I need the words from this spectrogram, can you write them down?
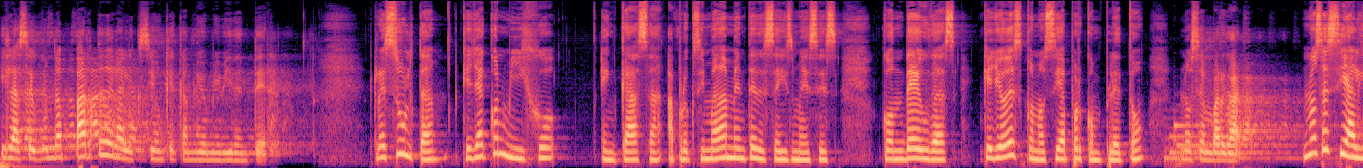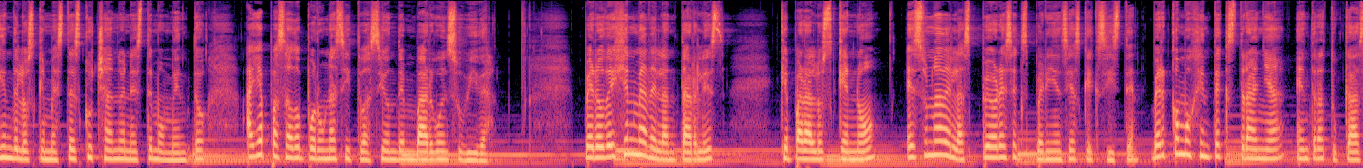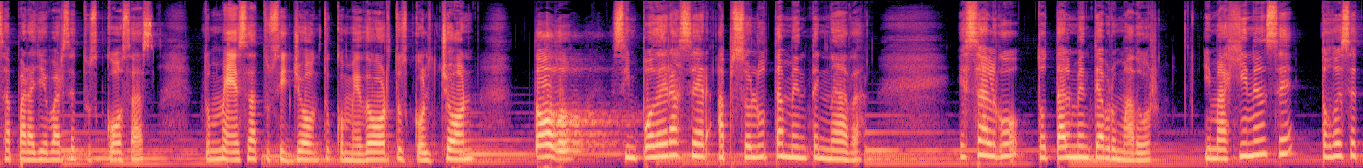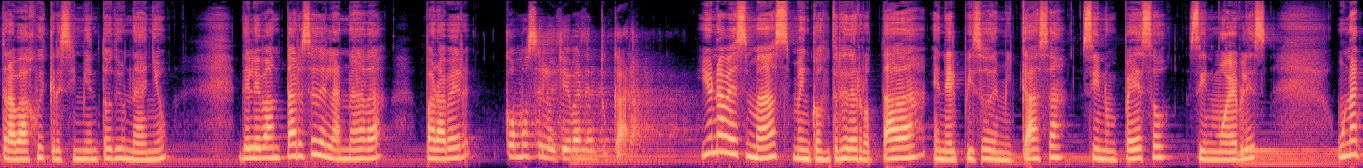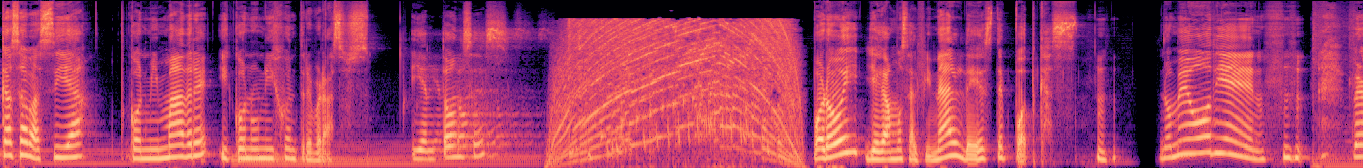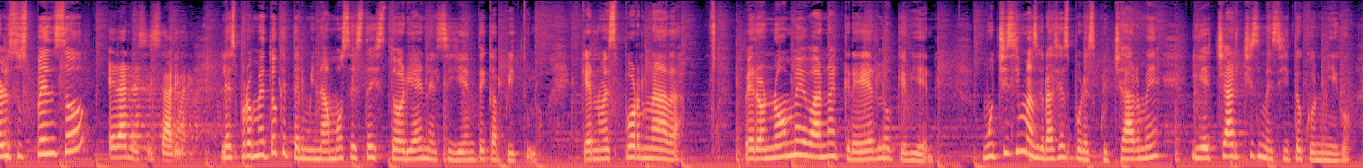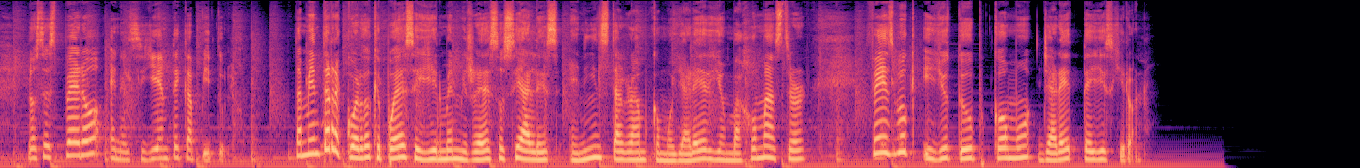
y la segunda parte de la lección que cambió mi vida entera. Resulta que ya con mi hijo en casa, aproximadamente de seis meses, con deudas que yo desconocía por completo, nos embargaron. No sé si alguien de los que me está escuchando en este momento haya pasado por una situación de embargo en su vida, pero déjenme adelantarles que para los que no, es una de las peores experiencias que existen. Ver cómo gente extraña entra a tu casa para llevarse tus cosas, tu mesa, tu sillón, tu comedor, tu colchón, todo, sin poder hacer absolutamente nada. Es algo totalmente abrumador. Imagínense todo ese trabajo y crecimiento de un año, de levantarse de la nada para ver cómo se lo llevan en tu cara. Y una vez más me encontré derrotada en el piso de mi casa, sin un peso, sin muebles, una casa vacía, con mi madre y con un hijo entre brazos. Y entonces... Por hoy llegamos al final de este podcast. No me odien, pero el suspenso era necesario. Les prometo que terminamos esta historia en el siguiente capítulo, que no es por nada, pero no me van a creer lo que viene. Muchísimas gracias por escucharme y echar chismecito conmigo. Los espero en el siguiente capítulo. También te recuerdo que puedes seguirme en mis redes sociales, en Instagram como Yared-Master, Facebook y YouTube como Yared Telles Girón.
